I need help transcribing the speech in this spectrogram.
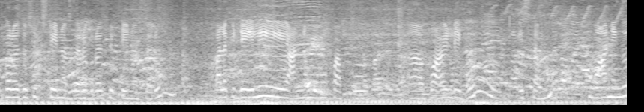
ఒకరోజు సిక్స్టీన్ వస్తారు ఒకరోజు ఫిఫ్టీన్ వస్తారు. వాళ్ళకి డైలీ అన్నం పప్పు బాయిల్డ్ ఎగ్ ఇస్తాము. Morning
